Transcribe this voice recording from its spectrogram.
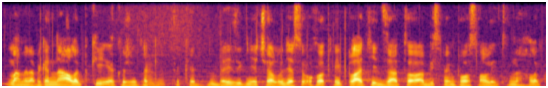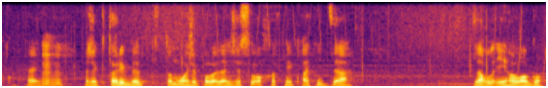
máme napríklad nálepky, akože tak, uh-huh. také basic niečo a ľudia sú ochotní platiť za to, aby sme im poslali tú nálepku. Hej. Uh-huh. Takže ktorý web to môže povedať, že sú ochotní platiť za, za jeho logo,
